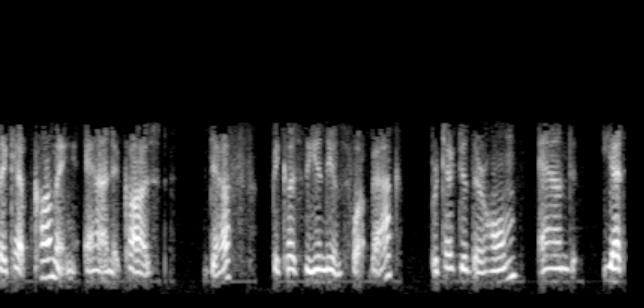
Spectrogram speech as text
they kept coming, and it caused death because the Indians fought back, protected their home, and yet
